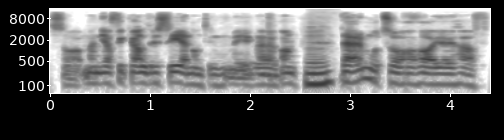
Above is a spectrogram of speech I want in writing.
Så, men jag fick ju aldrig se någonting med egna Mm. ögon. Mm. Däremot så har jag ju haft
